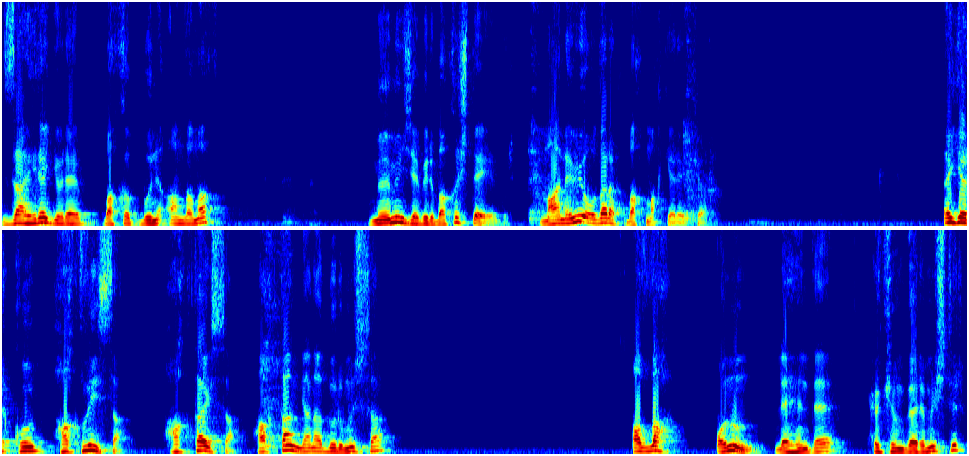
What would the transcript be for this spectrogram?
Zahire göre bakıp bunu anlamak mümince bir bakış değildir. Manevi olarak bakmak gerekiyor. Eğer kul haklıysa, haktaysa, haktan yana durmuşsa Allah onun lehinde hüküm vermiştir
